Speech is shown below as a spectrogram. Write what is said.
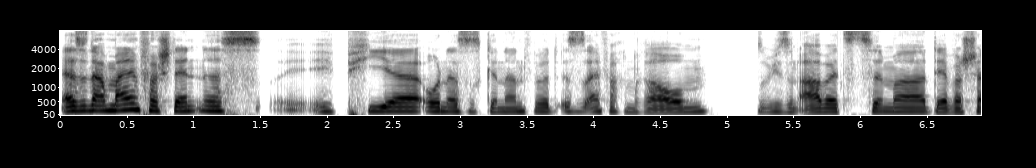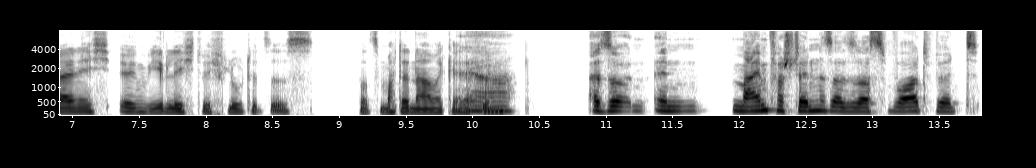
Also nach meinem Verständnis hier, ohne dass es genannt wird, ist es einfach ein Raum, so wie so ein Arbeitszimmer, der wahrscheinlich irgendwie lichtdurchflutet ist. Sonst macht der Name keinen Sinn. ja. Also in- in meinem Verständnis, also das Wort wird,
